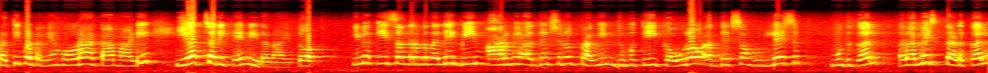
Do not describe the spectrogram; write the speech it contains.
ಪ್ರತಿಭಟನೆ ಹೋರಾಟ ಮಾಡಿ ಎಚ್ಚರಿಕೆ ನೀಡಲಾಯಿತು. ಇನ್ನು ಈ ಸಂದರ್ಭದಲ್ಲಿ ಭೀಮ್ ಆರ್ಮಿ ಅಧ್ಯಕ್ಷರು ಪ್ರವೀಣ್ ಧುಮತಿ, ಗೌರವ್ ಅಧ್ಯಕ್ಷ ಹುಲ್ಲೇಶ್ ಮುದ್ಗಲ್, ರಮೇಶ್ ತಡ್ಕಲ್,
